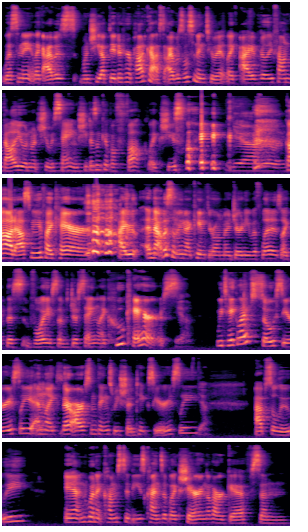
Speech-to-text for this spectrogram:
listening like I was when she updated her podcast, I was listening to it. Like I really found value in what she was saying. She doesn't mm. give a fuck. Like she's like Yeah, really. God, ask me if I care. I and that was something that came through on my journey with Liz, like this voice of just saying like who cares? yeah. We take life so seriously and like there are some things we should take seriously. Yeah. Absolutely. And when it comes to these kinds of like sharing of our gifts and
